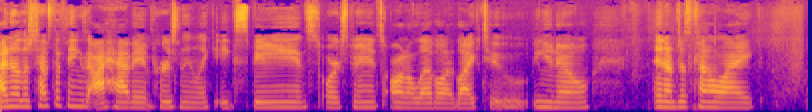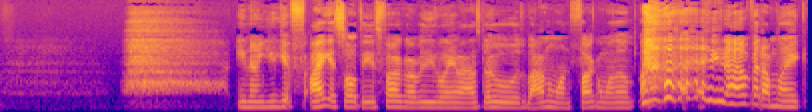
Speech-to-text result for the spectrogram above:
I know there's types of things I haven't personally like experienced or experienced on a level I'd like to, you know? And I'm just kinda like you know, you get I get salty as fuck over these lame ass dudes, but I'm the one fucking with them, you know. But I'm like,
